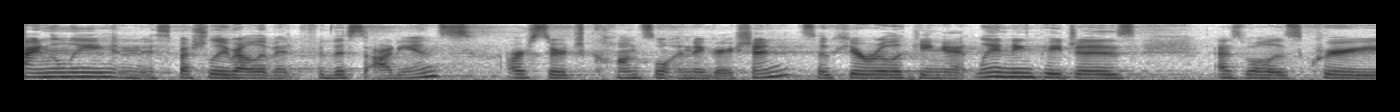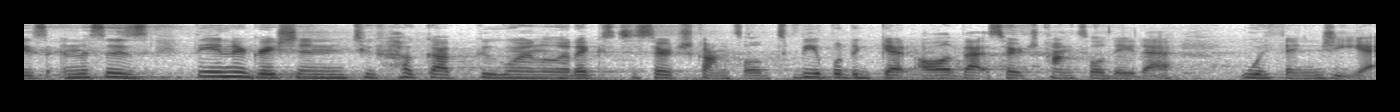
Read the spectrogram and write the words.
Finally, and especially relevant for this audience, our Search Console integration. So here we're looking at landing pages as well as queries, and this is the integration to hook up Google Analytics to Search Console to be able to get all of that Search Console data within GA.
